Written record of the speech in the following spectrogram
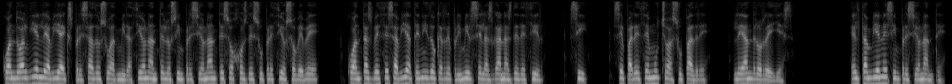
Cuando alguien le había expresado su admiración ante los impresionantes ojos de su precioso bebé, cuántas veces había tenido que reprimirse las ganas de decir, sí, se parece mucho a su padre, Leandro Reyes. Él también es impresionante.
